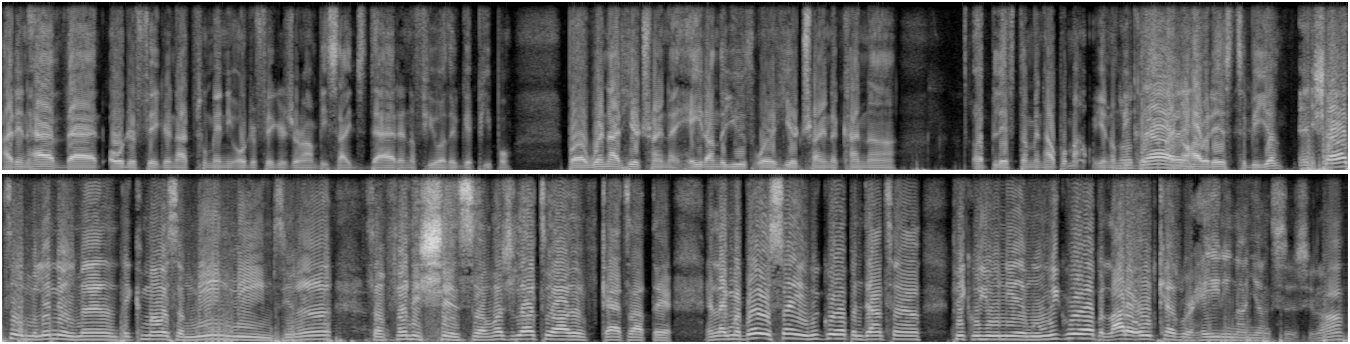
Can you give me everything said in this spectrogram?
I didn't have that older figure. Not too many older figures around besides dad and a few other good people. But we're not here trying to hate on the youth. We're here trying to kind of uplift them and help them out. You know, No because I know how it is to be young. And shout out to the millennials, man. They come out with some mean memes, you know, some funny shit. So much love to all the cats out there. And like my brother was saying, we grew up in downtown Pico Union. When we grew up, a lot of old cats were hating on youngsters, you know,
